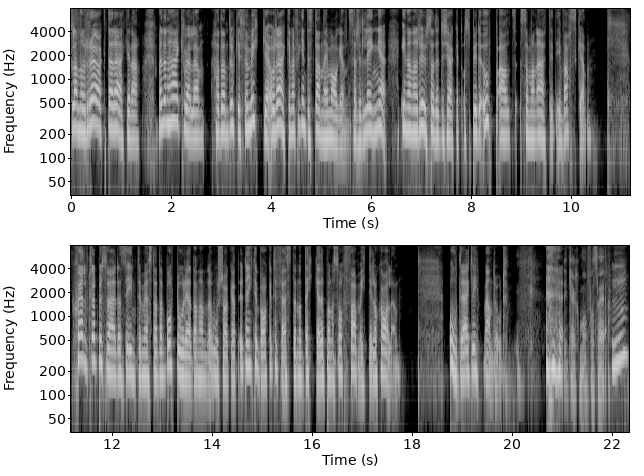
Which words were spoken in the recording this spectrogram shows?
bland de rökta räkorna. Men den här kvällen hade han druckit för mycket och räkorna fick inte stanna i magen särskilt länge innan han rusade till köket och spydde upp allt som han ätit i vasken. Självklart besvärade han sig inte med att städa bort oredan han hade orsakat utan gick tillbaka till festen och däckade på en soffa mitt i lokalen. Odräglig med andra ord. Det kanske man får säga. Mm.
